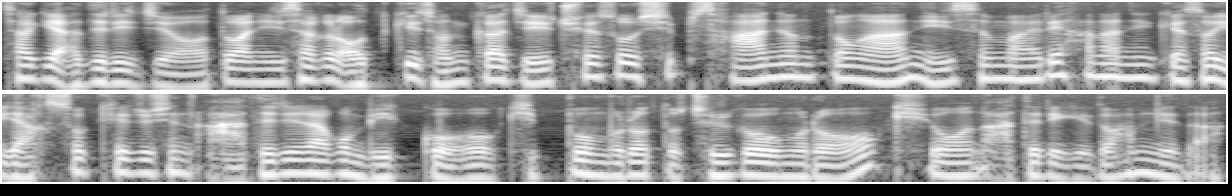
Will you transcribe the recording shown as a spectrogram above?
자기 아들이죠. 또한 이삭을 얻기 전까지 최소 14년 동안 이스마엘이 하나님께서 약속해 주신 아들이라고 믿고 기쁨으로 또 즐거움으로 키워온 아들이기도 합니다.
